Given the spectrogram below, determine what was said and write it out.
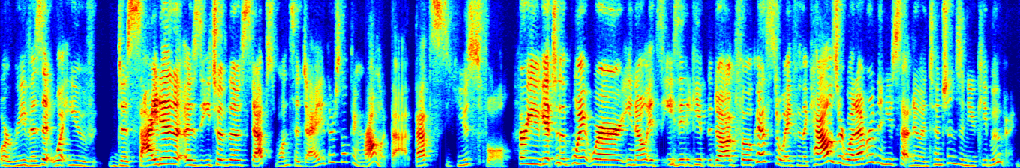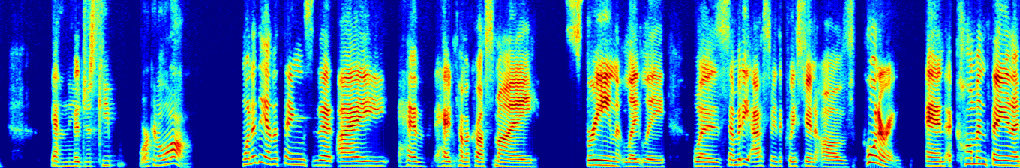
or revisit what you've decided as each of those steps once a day, there's nothing wrong with that. That's useful. Or you get to the point where, you know, it's easy to keep the dog focused away from the cows or whatever, then you set new intentions and you keep moving. Yeah. And you just keep working along. One of the other things that I have had come across my screen lately was somebody asked me the question of cornering and a common thing and i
